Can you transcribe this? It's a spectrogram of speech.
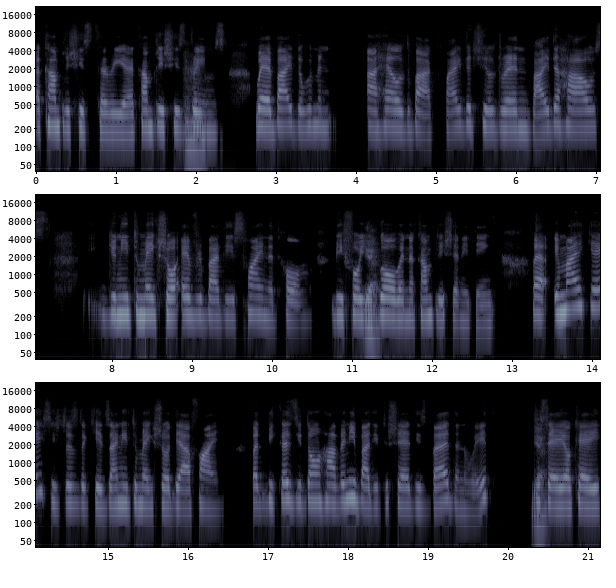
accomplish his career accomplish his mm-hmm. dreams whereby the women are held back by the children by the house you need to make sure everybody is fine at home before you yeah. go and accomplish anything well in my case it's just the kids i need to make sure they are fine but because you don't have anybody to share this burden with to yeah. say, okay,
